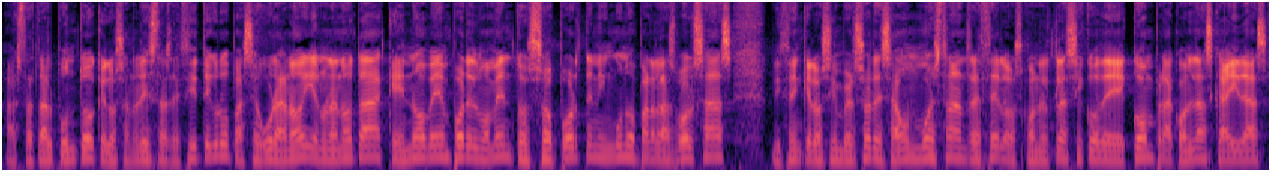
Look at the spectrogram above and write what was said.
hasta tal punto que los analistas de Citigroup aseguran hoy en una nota que no ven por el momento soporte ninguno para las bolsas. Dicen que los inversores aún muestran recelos con el clásico de compra con las caídas,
